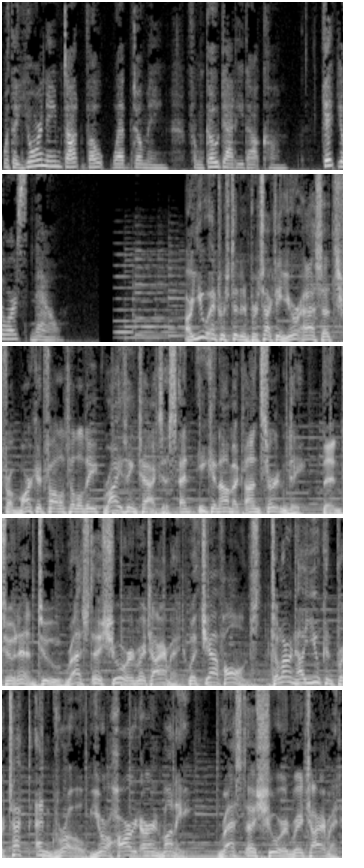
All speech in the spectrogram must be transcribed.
with a yourname.vote web domain from GoDaddy.com. Get yours now. Are you interested in protecting your assets from market volatility, rising taxes, and economic uncertainty? Then tune in to Rest Assured Retirement with Jeff Holmes to learn how you can protect and grow your hard earned money. Rest Assured Retirement,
